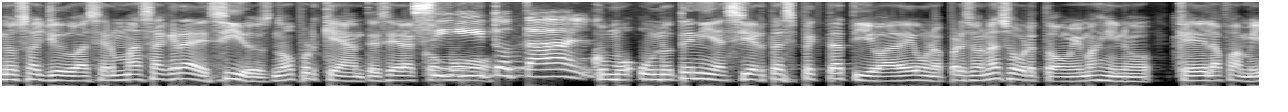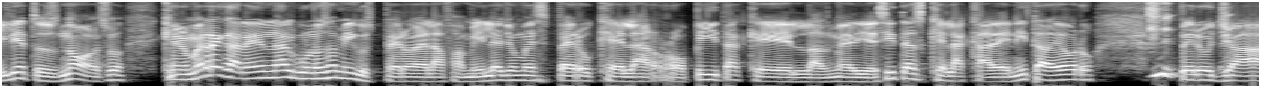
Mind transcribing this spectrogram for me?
nos ayudó a ser más agradecidos, ¿no? Porque antes era como... Sí, total. Como uno tenía cierta expectativa de una persona, sobre todo me imagino que de la familia. Entonces, no, eso, que no me regalen algunos amigos, pero de la familia yo me espero que la ropita, que las mediecitas, que la cadenita de oro. Pero ya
